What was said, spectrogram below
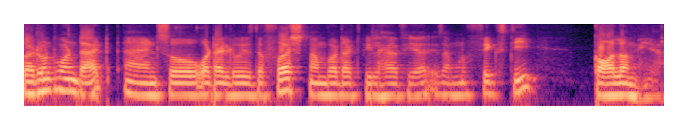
so I don't want that. And so what I'll do is the first number that we'll have here is I'm going to fix the column here.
